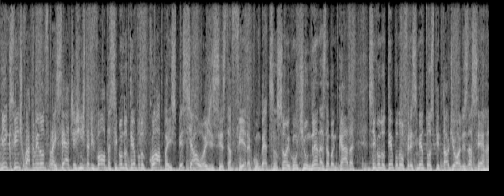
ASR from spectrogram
Mix 24 minutos para as 7, a gente está de volta, segundo tempo do Copa especial hoje, sexta-feira, com Beto Sansão e com o tio Nanas da bancada. Segundo tempo no oferecimento Hospital de Olhos da Serra,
